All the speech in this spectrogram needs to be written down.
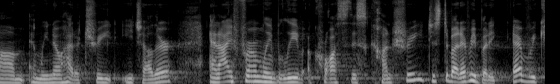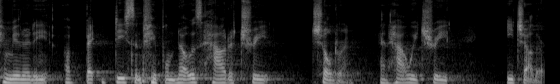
um, and we know how to treat each other. And I firmly believe across this country, just about everybody, every community of decent people knows how to treat children and how we treat each other.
